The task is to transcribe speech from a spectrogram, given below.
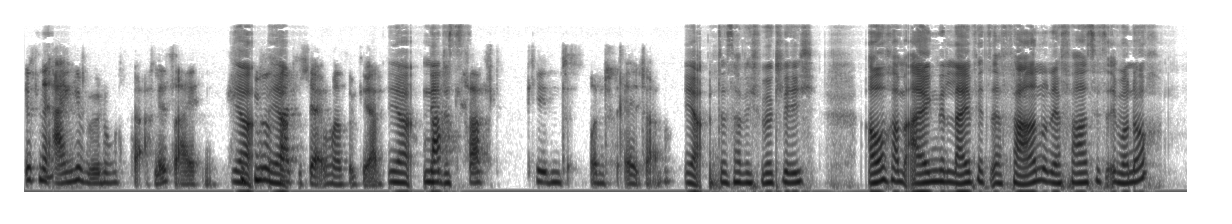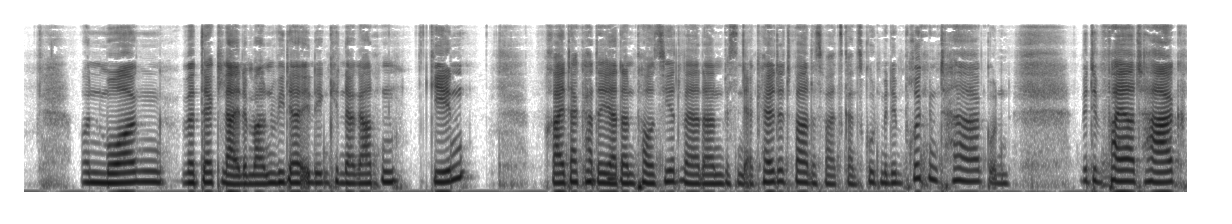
Ist eine Eingewöhnung für alle Seiten. Ja, das ja. sage ich ja immer so gern. Ja, nee, Fachkraft, Kind und Eltern. Ja, das habe ich wirklich auch am eigenen Leib jetzt erfahren und erfahre es jetzt immer noch. Und morgen wird der kleine Mann wieder in den Kindergarten gehen. Freitag hat er ja dann pausiert, weil er dann ein bisschen erkältet war. Das war jetzt ganz gut mit dem Brückentag und mit dem Feiertag.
